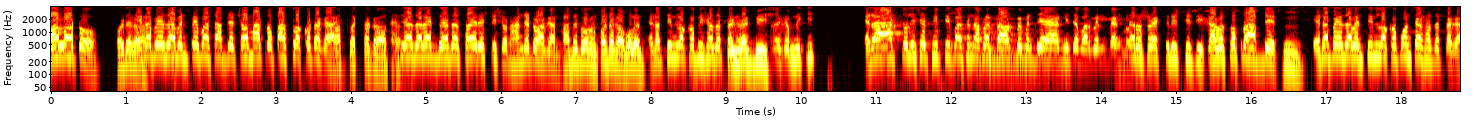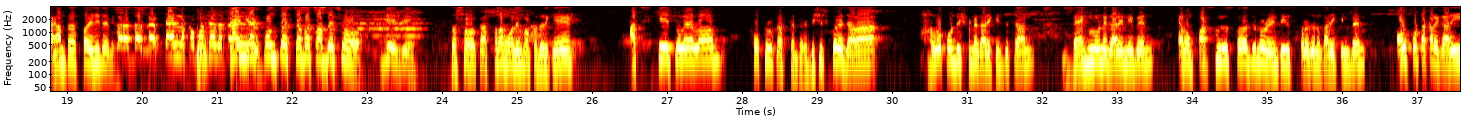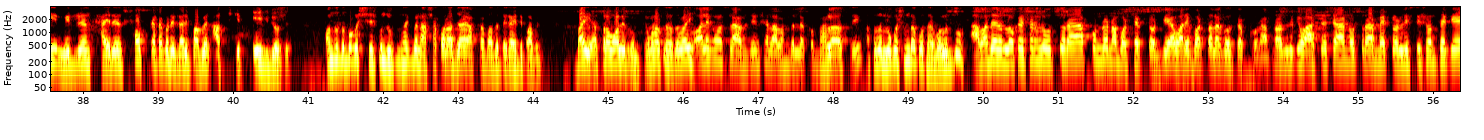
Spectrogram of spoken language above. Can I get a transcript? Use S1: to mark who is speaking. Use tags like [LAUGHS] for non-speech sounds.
S1: All auto এটা পেয়ে যাবেন পেপারস আপডেট সহ মাত্র পাঁচ লক্ষ টাকা।
S2: পাঁচ লাখ টাকা আচ্ছা।
S1: দুই হাজার এক দুই হাজার ছয় হান্ড্রেড ওয়াগান
S2: হান্ড্রেড ওয়াগন কয় টাকা বলেন?
S1: এটা তিন লক্ষ বিশ হাজার টাকা।
S2: লাখ বিশ। কেমনি কি?
S1: এটা ফিফটি পার্সেন্ট আপনার ডাউন পেমেন্ট দিয়ে নিতে পারবেন ব্যাংক তেরোশো একত্রিশ সিসি কাগজপত্র আপডেট এটা পেয়ে যাবেন তিন লক্ষ পঞ্চাশ হাজার টাকা।
S2: নাম ট্রান্সফার
S1: করার দরকার? চার লক্ষ পঞ্চাশ হাজার
S2: চার লাখ পঞ্চাশ পেপার আপডেট সহ।
S1: জি জি।
S2: দর্শক আসসালামু আলাইকুম আপনাদেরকে। আজকে চলে এলাম ফকরুল কার সেন্টারে। বিশেষ করে যারা ভালো কন্ডিশনে গাড়ি কিনতে চান ব্যাংক লোনে গাড়ি নেবেন এবং পার্সোনাল ইউজ করার জন্য রেন্টে ইউজ করার জন্য গাড়ি কিনবেন অল্প টাকার গাড়ি মিড রেঞ্জ হাই রেঞ্জ সব ক্যাটাগরি গাড়ি পাবেন আজকের এই ভিডিওতে। অন্তত পক্ষে শেষ পর্যন্ত যুক্ত থাকবেন আশা করা যায় আপনার বাজেটে গাড়িটি পাবেন। ভাই আসসালামু আলাইকুম। কেমন আছেন ভাই?
S1: ওয়ালাইকুম আসসালাম। জি ইনশাল্লাহ আলহামদুলিল্লাহ খুব ভালো আছি।
S2: আপনাদের লোকেশনটা কোথায় বলেন তো?
S1: আমাদের লোকেশন হলো উত্তরা পনেরো নম্বর সেক্টর ডিয়াবাড়ি বটতলা গোলচক্কর। আপনারা যদি কেউ আসতে চান উত্তরা মেট্রো স্টেশন থেকে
